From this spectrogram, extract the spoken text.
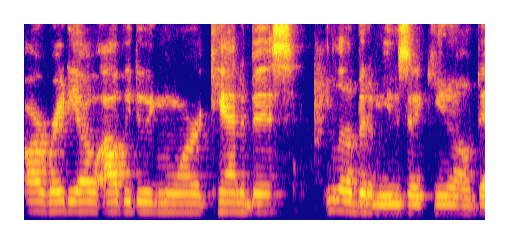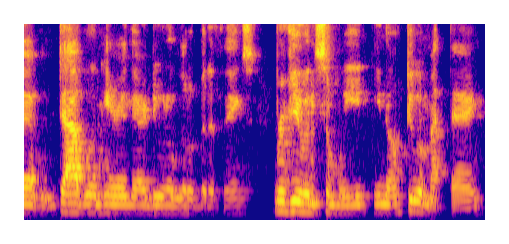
our radio, I'll be doing more cannabis, a little bit of music, you know, dab- dabbling here and there, doing a little bit of things, reviewing some weed, you know, doing my thing.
